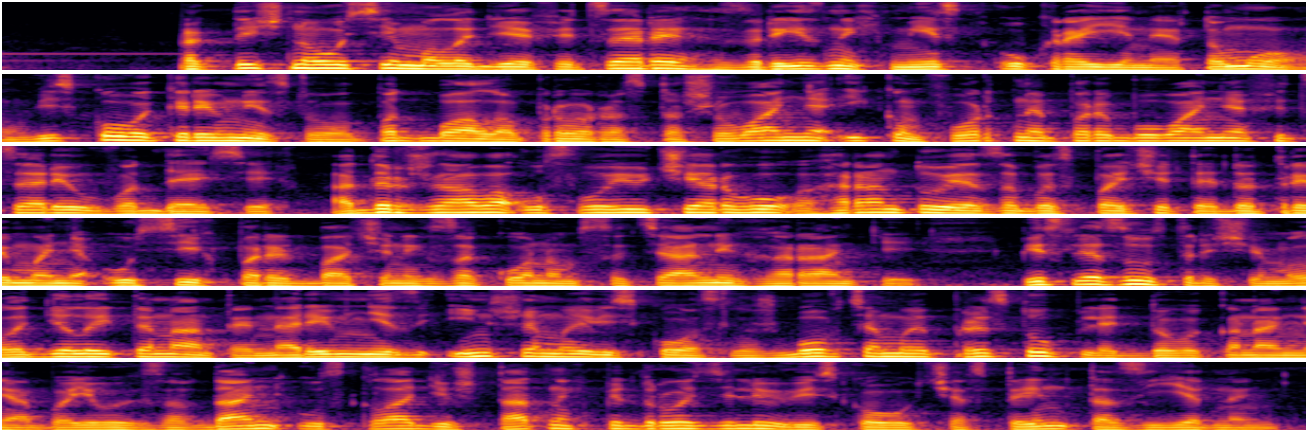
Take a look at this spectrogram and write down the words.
Практично усі молоді офіцери з різних міст України. Тому військове керівництво подбало про розташування і комфортне перебування офіцерів в Одесі. А держава, у свою чергу, гарантує забезпечити дотримання усіх передбачених законом соціальних гарантій. Після зустрічі молоді лейтенанти на рівні з іншими військовослужбовцями приступлять до виконання бойових завдань у складі штатних підрозділів військових частин та з'єднань.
